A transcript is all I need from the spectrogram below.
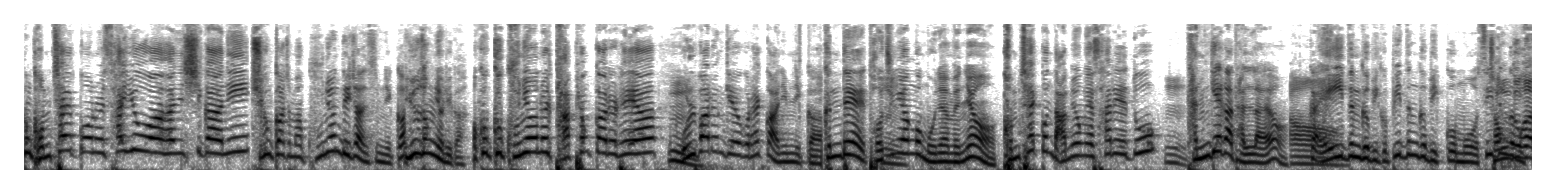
그럼 검찰권을 사유화한 시간이 지금까지만 9년 되지 않습니까? 윤석열이가. 어, 그럼 그 9년을 다 평가를 해야 음. 올바른 개혁을 할 거 아닙니까? 근데 더 중요한 건 뭐냐면요. 검찰권 남용의 사례도 음. 단계가 달라요. 어. 그러니까 A 등급 있고 B 등급 있고 뭐 C 등급 정도가 있어요.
